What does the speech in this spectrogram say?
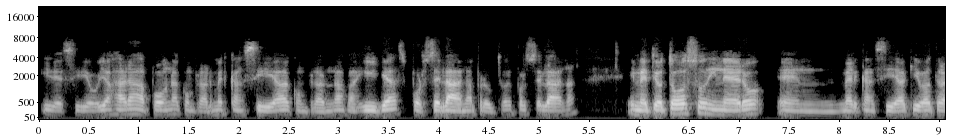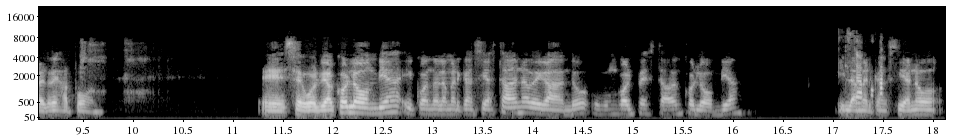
y decidió viajar a Japón a comprar mercancía, a comprar unas vajillas, porcelana, productos de porcelana, y metió todo su dinero en mercancía que iba a traer de Japón. Eh, se volvió a Colombia y cuando la mercancía estaba navegando, hubo un golpe de estado en Colombia y la mercancía no...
